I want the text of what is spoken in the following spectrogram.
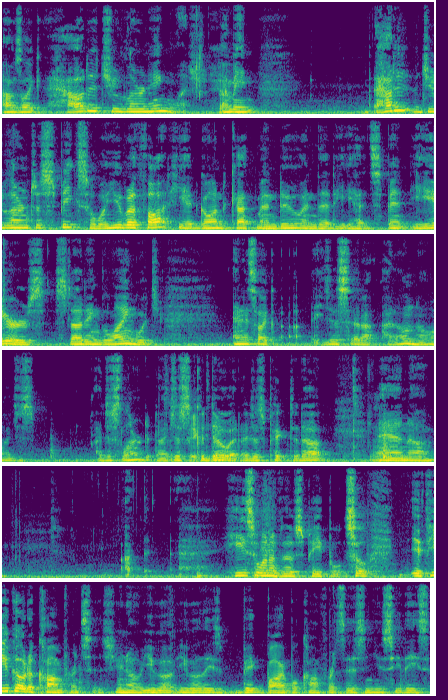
I was like, how did you learn English? I mean, how did you learn to speak so well? You would have thought he had gone to Kathmandu and that he had spent years studying the language. And it's like he just said, I, I don't know. I just, I just learned it. I Just just, could picked it do it. I just picked it up. Yeah. And um, I, he's one of those people. So if you go to conferences, you know, you go you go to these big Bible conferences and you see these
